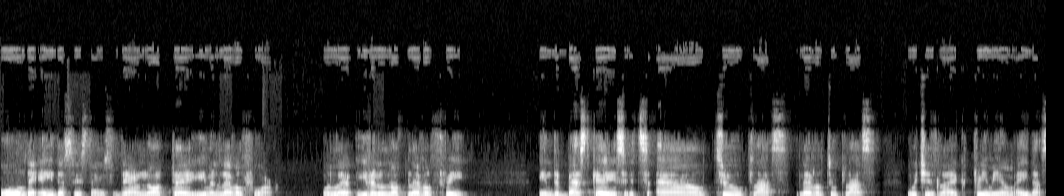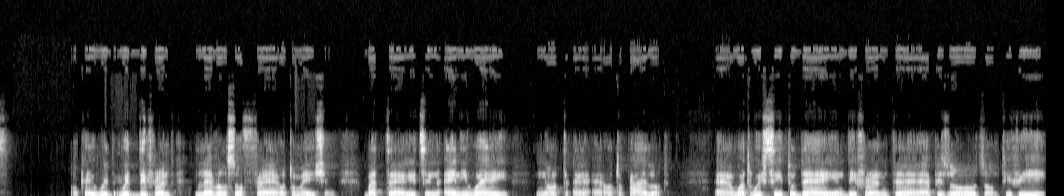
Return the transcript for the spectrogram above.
all the ADA systems they are not uh, even level four or le even not level three. In the best case, it's L2 plus, level two plus which is like premium ADAS, okay, with, with different levels of uh, automation. But uh, it's in any way not autopilot. What we see today in different uh, episodes on TV,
